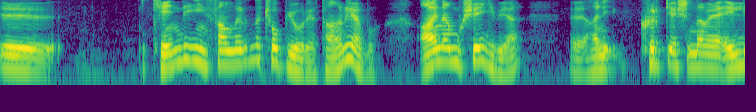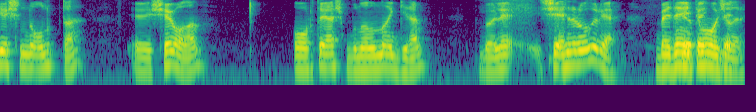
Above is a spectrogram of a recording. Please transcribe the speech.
e, kendi insanlarını da çok yoruyor. Tanrı ya bu. Aynen bu şey gibi ya. E, hani 40 yaşında veya 50 yaşında olup da e, şey olan orta yaş bunalımına giren böyle şeyler olur ya. Beden eğitimi Göbekli. hocaları.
